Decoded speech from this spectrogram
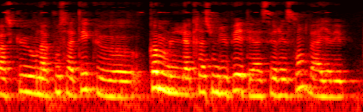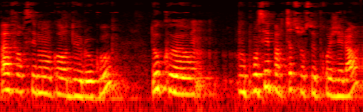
Parce qu'on a constaté que, comme la création de l'IEP était assez récente, bah, il n'y avait pas forcément encore de logo. Donc, on, on pensait partir sur ce projet-là.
